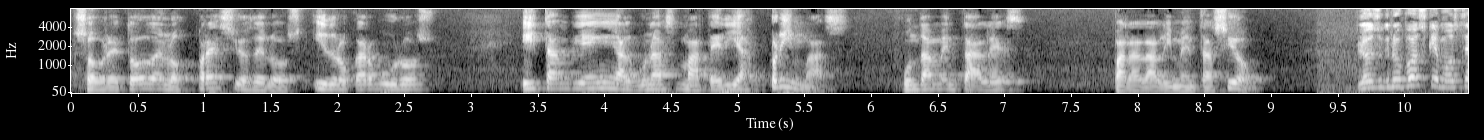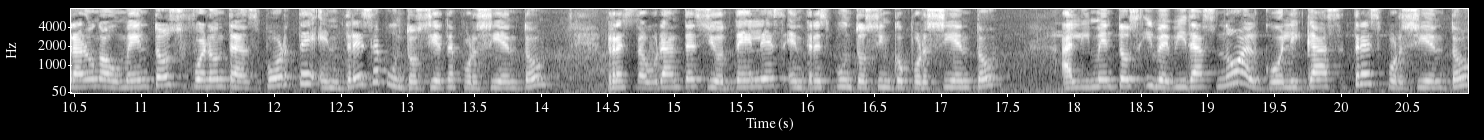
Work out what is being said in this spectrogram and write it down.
sobre todo en los precios de los hidrocarburos y también en algunas materias primas fundamentales para la alimentación. Los grupos que mostraron aumentos fueron transporte en 13.7%, restaurantes y hoteles en 3.5%, alimentos y bebidas no alcohólicas 3%,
